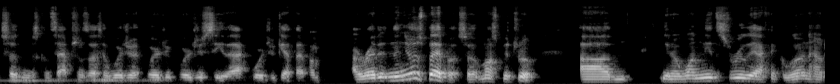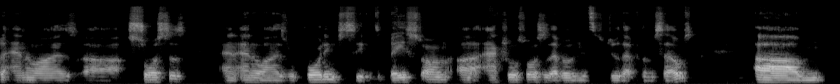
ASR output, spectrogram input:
certain misconceptions. I said, "Where'd you where'd you where'd you see that? Where'd you get that from?" I read it in the newspaper, so it must be true. Um, you know, one needs to really, I think, learn how to analyze uh, sources and analyze reporting to see if it's based on uh, actual sources. Everyone needs to do that for themselves um,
